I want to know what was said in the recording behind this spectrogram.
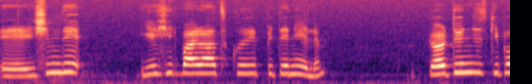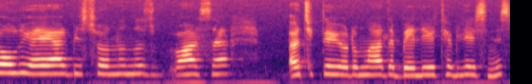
Ee, şimdi yeşil bayrağı tıklayıp bir deneyelim. Gördüğünüz gibi oluyor. Eğer bir sorununuz varsa açıkta yorumlarda belirtebilirsiniz.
